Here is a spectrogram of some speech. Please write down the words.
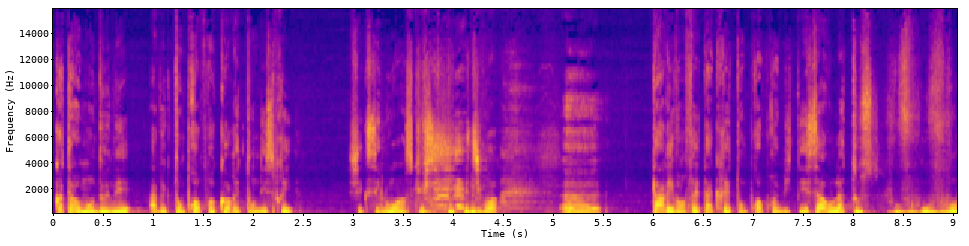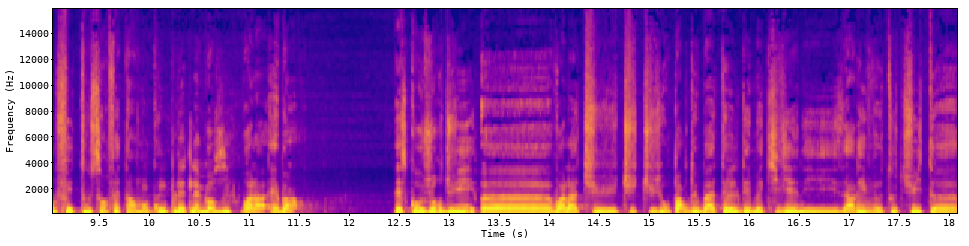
Quand à un moment donné, avec ton propre corps et ton esprit, je sais que c'est loin ce que je dis, tu vois, euh, t'arrives en fait à créer ton propre beat. Et ça, on l'a tous, on le fait tous en fait à un moment On donné. complète la Quand- musique. Voilà, et ben. Est-ce qu'aujourd'hui, euh, voilà, tu, tu- tu- on parle de battle, des mecs qui viennent, ils arrivent tout de suite, euh,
